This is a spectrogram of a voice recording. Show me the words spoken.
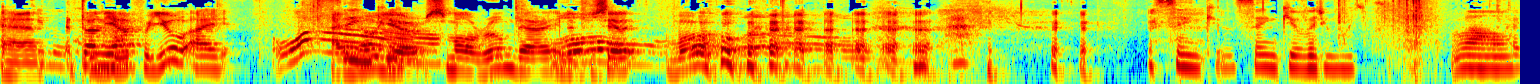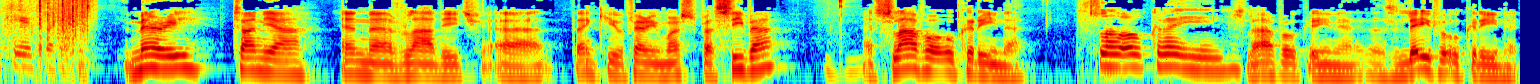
Uh, and Tanya, for you, I Wow. I know your small room there in Whoa. the facility. Whoa! Whoa. thank you, thank you very much. Wow. Mary, Tanya, and uh, Vladic, uh, thank you very much. Spasiba. Mm -hmm. And Slavo Ukraina. Slava Oekraïne. slaven Oekraïne, dat is leven Oekraïne.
